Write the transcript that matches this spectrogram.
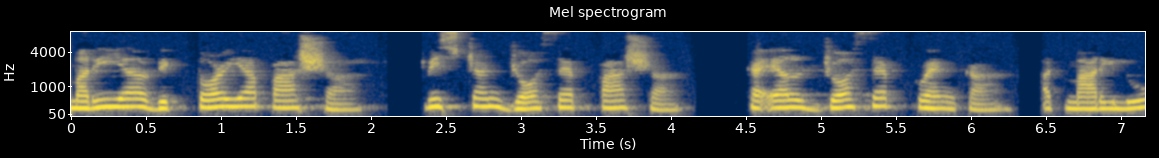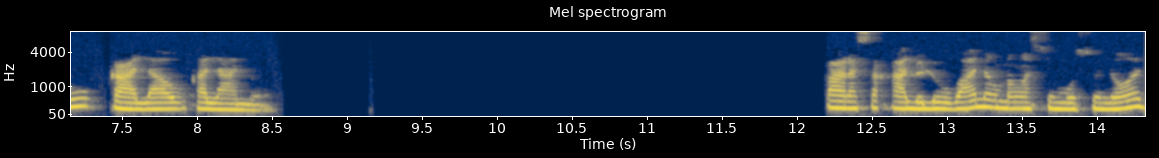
Maria Victoria Pasha, Christian Joseph Pasha, Kael Joseph Cuenca, at Marilu Kalaw Kalano. Para sa kaluluwa ng mga sumusunod,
